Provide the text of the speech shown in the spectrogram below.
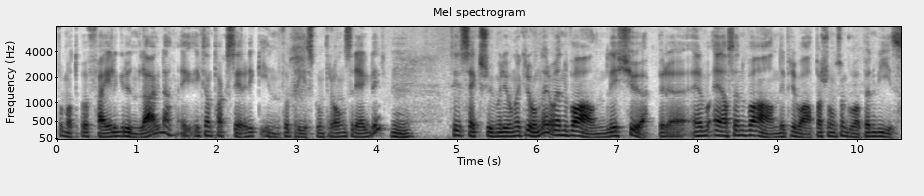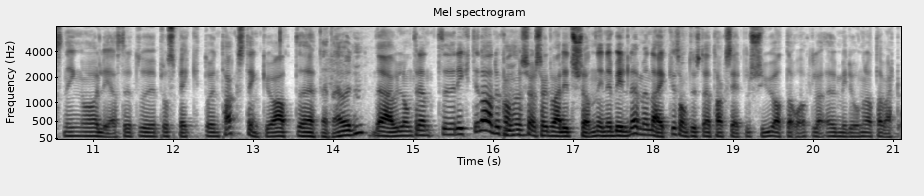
på en måte på feil grunnlag. da, ikke sant, Takserer det ikke innenfor priskontrollens regler. Til 6-7 millioner kroner. Og en vanlig kjøper, eh, altså en vanlig privatperson som går på en visning og leser et eh, prospekt og en takst, tenker jo at eh, Dette er orden. det er vel omtrent eh, riktig, da. Du kan jo selvsagt være litt skjønn inne i bildet, men det er ikke sånn at hvis det er taksert til 7 at det, er- millioner at det har vært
